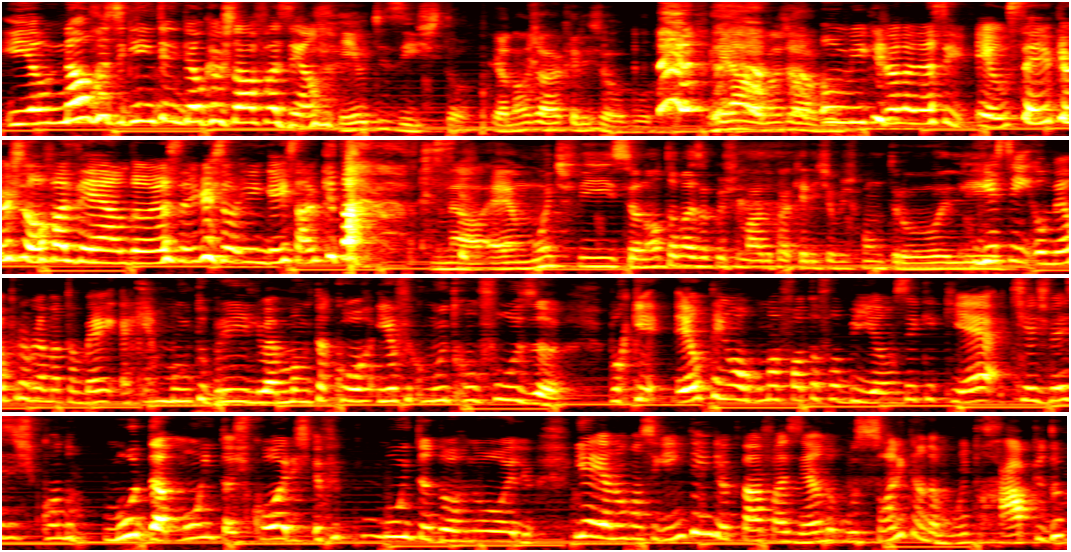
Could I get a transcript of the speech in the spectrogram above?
e eu não consegui entender o que eu estava fazendo. Eu desisto. Eu não jogo aquele jogo. Real, eu não O jogo. Mickey jogando assim, eu sei o que eu estou fazendo, eu sei o que eu estou... ninguém sabe o que tá... Não, é muito difícil, eu não tô mais acostumado com aquele tipo de controle. E assim, o meu problema também é que é muito brilho, é muita cor, e eu fico muito confusa. Porque eu tenho alguma fotofobia, não sei o que que é, que às vezes quando muda muito as cores, eu fico com muita dor no olho. E aí eu não conseguia entender o que tava fazendo, o Sonic anda muito rápido,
